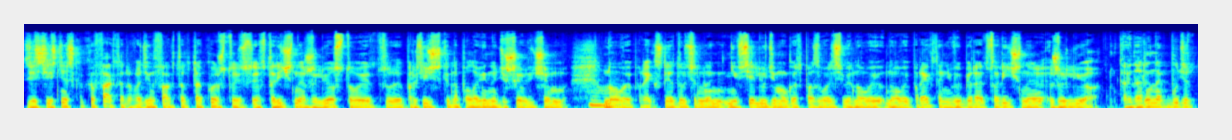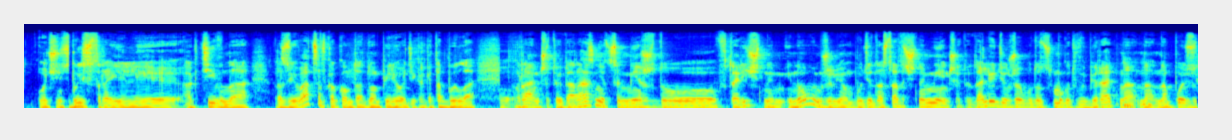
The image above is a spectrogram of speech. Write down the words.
здесь есть несколько факторов. Один фактор такой, что если вторичное жилье стоит э, практически наполовину дешевле, чем угу. новый проект. Следовательно, не все люди могут позволить себе новый, новый проект, они выбирают вторичное жилье. Когда рынок будет очень быстро или активно развиваться в каком-то одном периоде, как это было раньше, тогда разница между вторичным и новым жильем будет достаточно меньше. Тогда люди уже будут, смогут выбирать на, на, на пользу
